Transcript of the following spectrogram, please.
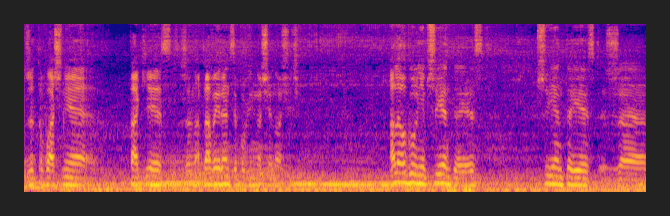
że to właśnie tak jest, że na prawej ręce powinno się nosić. Ale ogólnie przyjęte jest, przyjęte jest, że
